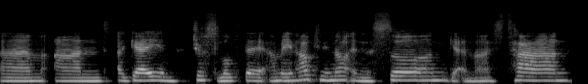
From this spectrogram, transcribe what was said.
Um, and again, just loved it. I mean, how can you not in the sun get a nice tan?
